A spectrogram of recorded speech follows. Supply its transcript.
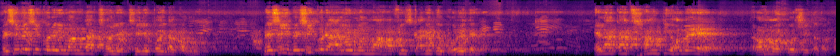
বেশি বেশি করে ইমানদার ছেলে ছেলে পয়দা করুন। বেশি বেশি করে আলী মোল্লা হাফিজ কারিতে ভরে দেন। এলাকার শান্তি হবে, রহমত বর্ষিত হবে।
